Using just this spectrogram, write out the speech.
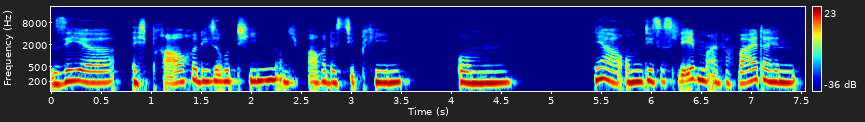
sehe, ich brauche diese Routinen und ich brauche Disziplin, um ja, um dieses Leben einfach weiterhin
